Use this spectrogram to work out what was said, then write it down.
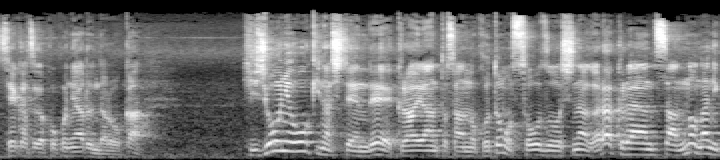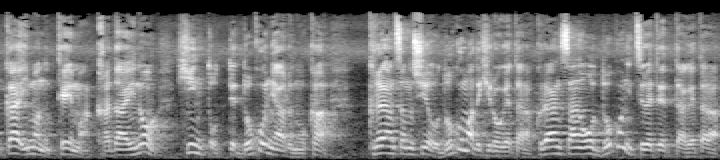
生活がここにあるんだろうか。非常に大きな視点でクライアントさんのことも想像しながらクライアントさんの何か今のテーマ課題のヒントってどこにあるのかクライアントさんの視野をどこまで広げたらクライアントさんをどこに連れてってあげたら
